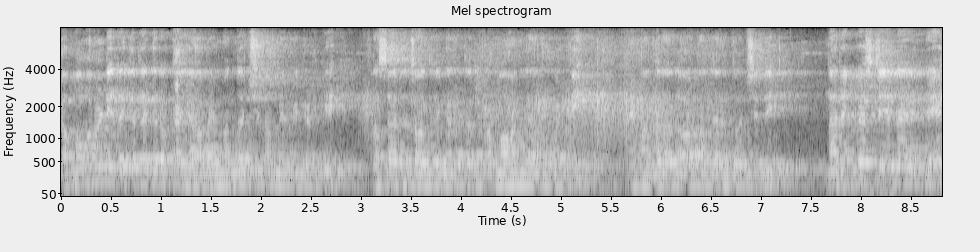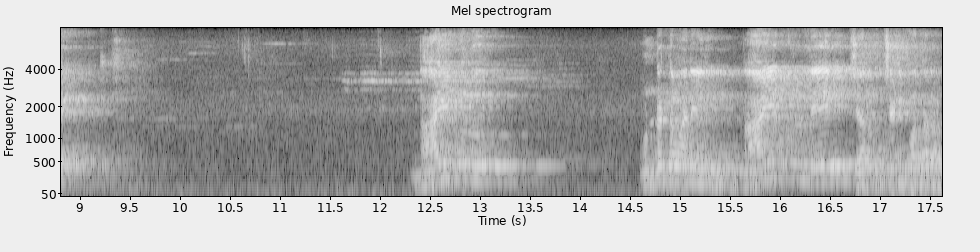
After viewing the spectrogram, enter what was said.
ఖమ్మం నుండి దగ్గర దగ్గర ఒక యాభై మంది వచ్చినాం మేము ఇక్కడికి. ప్రసాద్ చౌదరి గారు కృష్ణమోహన్ గారిని బట్టి మేమందరం రావడం జరుగుతూ వచ్చింది. నా రిక్వెస్ట్ ఏంటంటే నాయకులు ఉండటం అనేది నాయకులు లేని జనం చెడిపోతారు.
